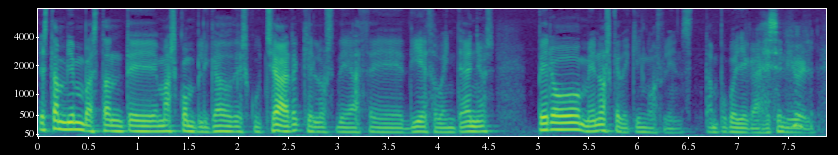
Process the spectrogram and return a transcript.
Es también bastante más complicado de escuchar que los de hace 10 o 20 años, pero menos que The King of Limbs. Tampoco llega a ese nivel.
